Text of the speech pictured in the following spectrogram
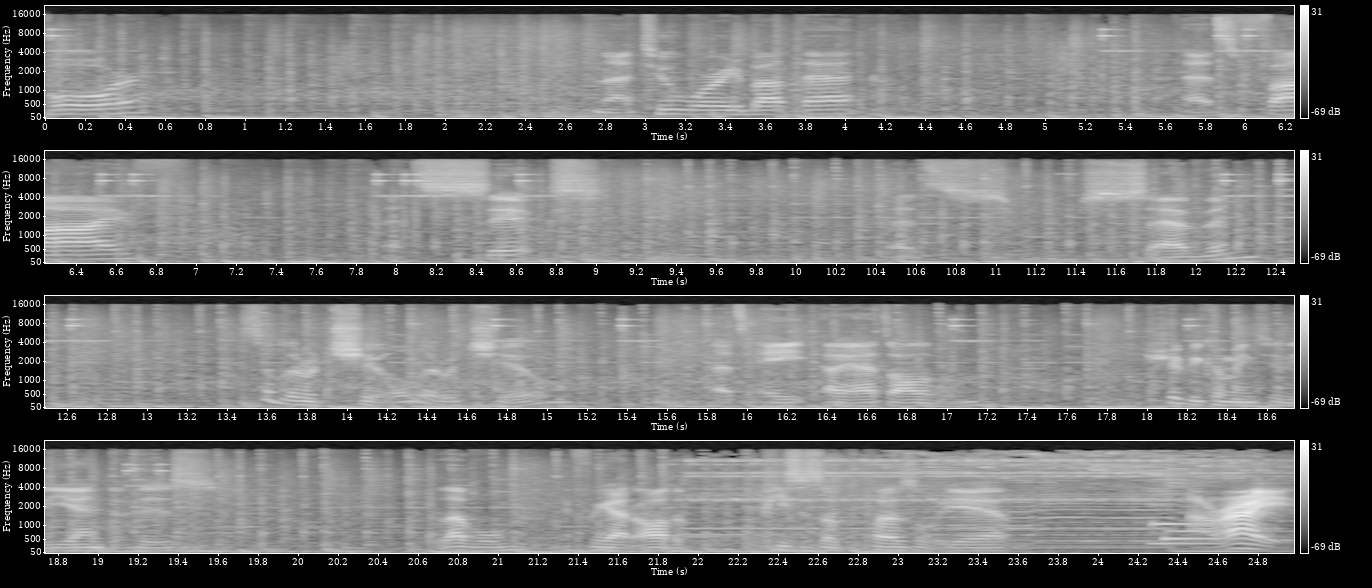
four. Not too worried about that. That's five. That's six. That's seven. It's a little chill, a little chill. That's eight. Uh, that's all of them. Should be coming to the end of this level if we got all the pieces of the puzzle. Yeah. Alright,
